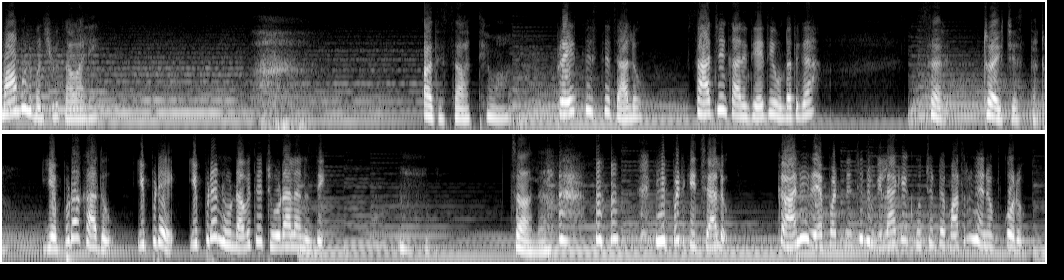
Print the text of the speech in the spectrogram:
మామూలు మనిషివి కావాలి. అది సాధ్యమా? ప్రయత్నిస్తే చాలు. సాధ్యం కానిది ఏది ఉండదుగా? సరే ట్రై చేస్తాను. ఎప్పుడా కాదు ఇప్పుడే ఇప్పుడే నువ్వు నవ్వితే చూడాలనుంది. చాలా. ఇప్పటికి చాలు. కానీ రేపటి నుంచి నువ్వు ఇలాగే కూర్చుంటే మాత్రం నేను ఒప్పుకోను.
